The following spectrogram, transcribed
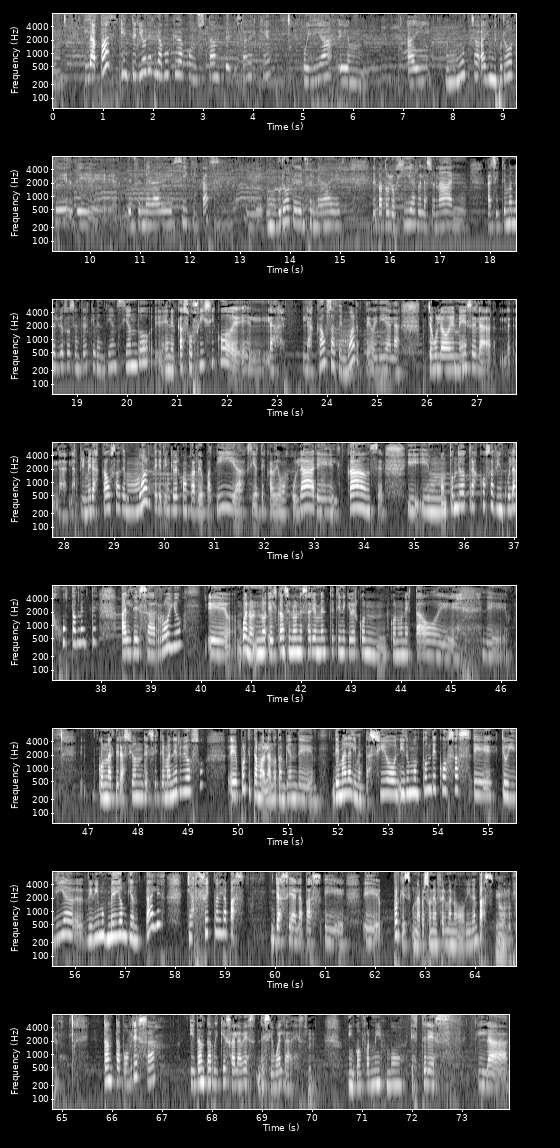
la paz interior es la búsqueda constante. ¿Y sabes qué? Hoy día em, hay mucha, hay un brote de, de enfermedades psíquicas eh, un brote de enfermedades, de patologías relacionadas al, sistema nervioso central que vendrían siendo, eh, en el caso físico, eh, las las causas de muerte hoy día, la, según la OMS, las primeras causas de muerte que tienen que ver con cardiopatía, accidentes cardiovasculares, el cáncer y, un montón de otras cosas vinculadas justamente al desarrollo eh, bueno, no, el cáncer no necesariamente tiene que ver con, con un estado de, de, con una alteración del sistema nervioso, eh, porque estamos hablando también de, de, mala alimentación y de un montón de cosas eh, que hoy día vivimos medioambientales que afectan la paz, ya sea la paz, eh, porque una persona enferma no vive en paz. No, lógico. Tanta pobreza y tanta riqueza a la vez, desigualdades, inconformismo, estrés, la,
